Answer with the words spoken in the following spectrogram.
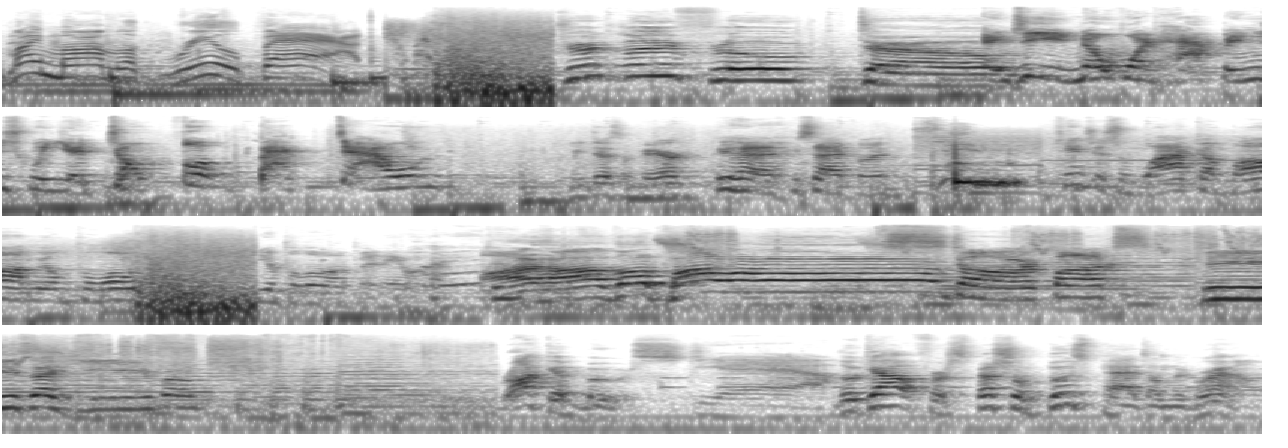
My mom looked real bad. Gently float down. And do you know what happens when you don't float back down? You disappear. Yeah, exactly. You can't just whack a bomb, you'll blow. You blew up anyway. I have the power! Star Fox. He's a hero. Rocket boost. Yeah. Look out for special boost pads on the ground.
